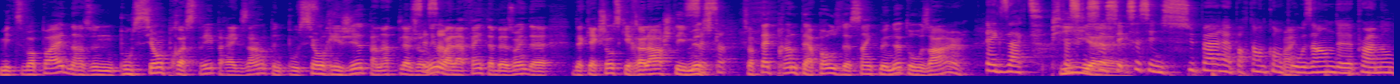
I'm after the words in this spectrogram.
mais tu vas pas être dans une position prostrée, par exemple, une position rigide pendant toute la journée où à la fin, tu as besoin de, de, quelque chose qui relâche tes muscles. Tu vas peut-être prendre ta pause de 5 minutes aux heures. Exact. Puis, Parce que ça, euh, c'est une super importante composante de Primal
